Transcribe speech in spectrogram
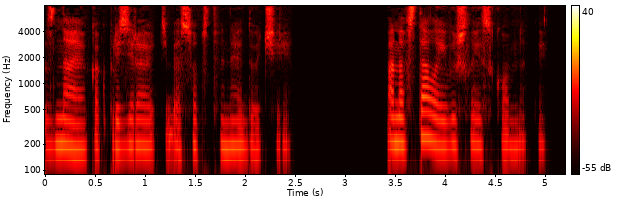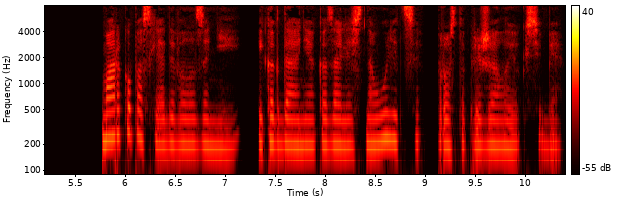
зная, как презирают тебя собственные дочери. Она встала и вышла из комнаты. Марко последовала за ней, и когда они оказались на улице, просто прижал ее к себе.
